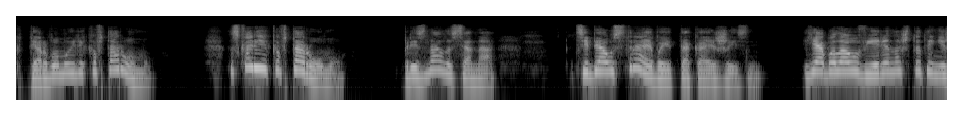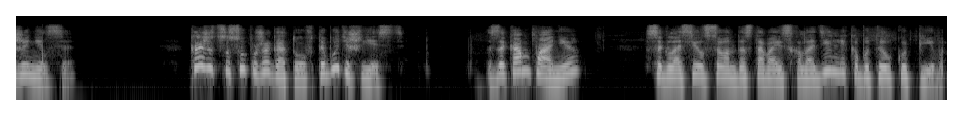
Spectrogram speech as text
к первому или ко второму? Скорее, ко второму. Призналась она. Тебя устраивает такая жизнь. Я была уверена, что ты не женился. Кажется, суп уже готов. Ты будешь есть? За компанию, согласился он, доставая из холодильника бутылку пива.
